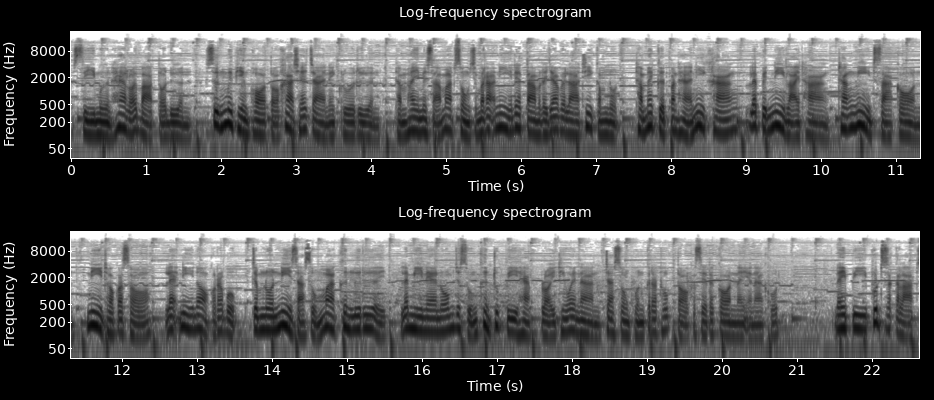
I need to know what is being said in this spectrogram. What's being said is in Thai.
4,500 บาทต่อเดือน ซึ่งไม่เพียงพอต่อค่าใช้จ่ายในครัวเรือนทำให้ไม่สามารถส่งชำระหนี้ได้ตามระยะเวลาที่กำหนดทำให้เกิดปัญหาหนี้ค้าง และเป็นหนี้หลายทาง ทั้งหนี้สากลหนี้ทกส และหนี้นอกระบบจำนวนหนี้สะสมมากขึ้นเรื่อยๆ และมีแนวโน้มจะสูงขึ้นทุกปีหากปล่อยทิ้งไว้นาน จะส่งผลกระทบต่อเกษตรกรในอนาคต ในปีพุทธศักราช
